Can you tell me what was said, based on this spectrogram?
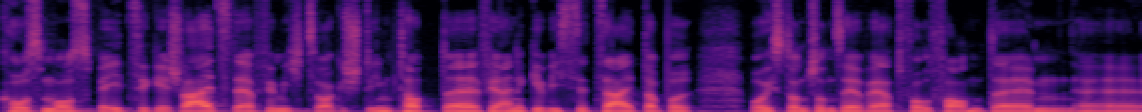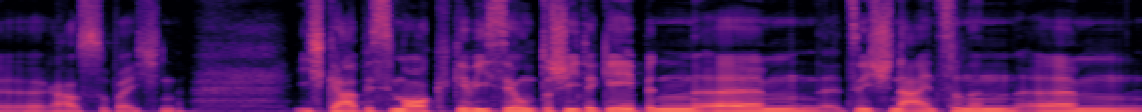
Kosmos BCG Schweiz, der für mich zwar gestimmt hat äh, für eine gewisse Zeit, aber wo ich es dann schon sehr wertvoll fand, ähm, äh, rauszubrechen. Ich glaube, es mag gewisse Unterschiede geben ähm, zwischen einzelnen ähm,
